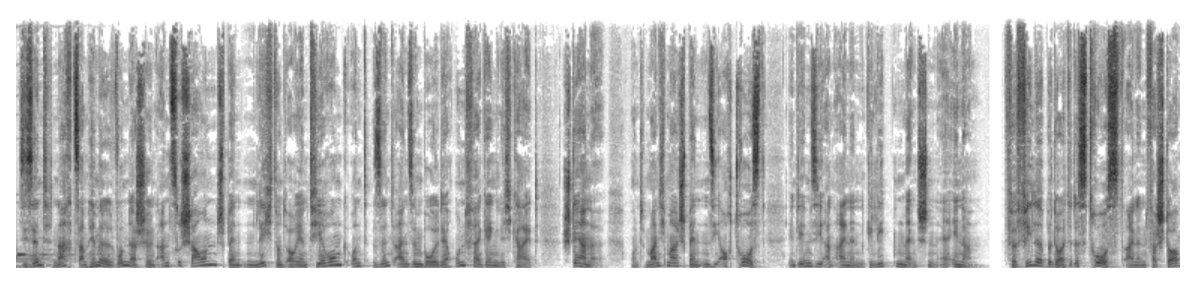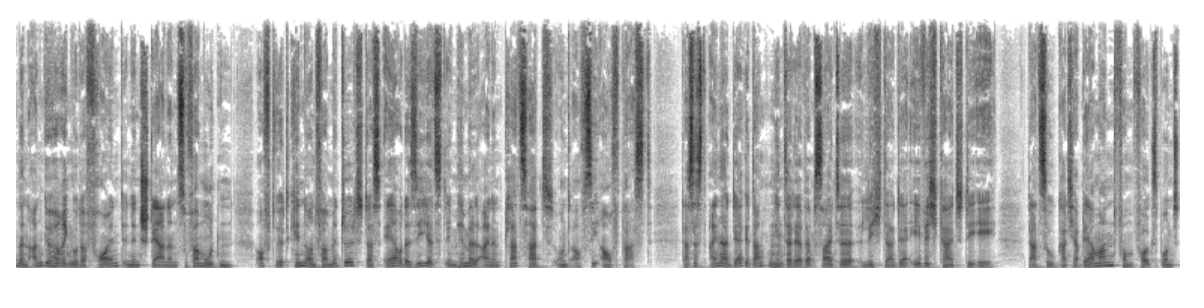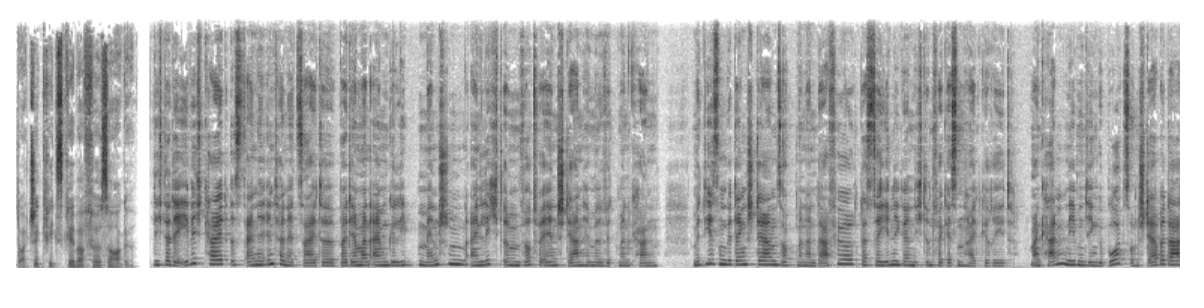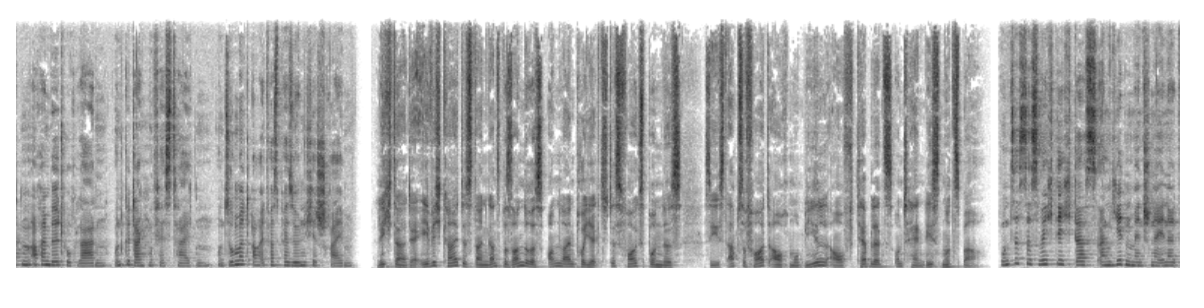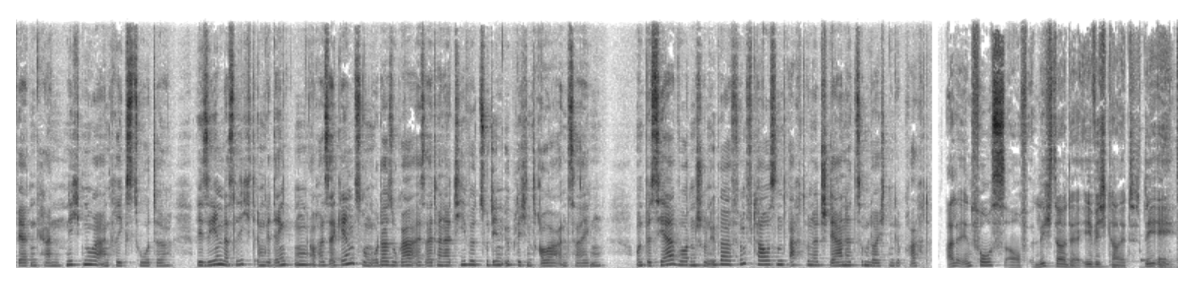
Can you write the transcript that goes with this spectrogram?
Sie sind nachts am Himmel wunderschön anzuschauen, spenden Licht und Orientierung und sind ein Symbol der Unvergänglichkeit, Sterne. Und manchmal spenden sie auch Trost, indem sie an einen geliebten Menschen erinnern. Für viele bedeutet es Trost, einen verstorbenen Angehörigen oder Freund in den Sternen zu vermuten. Oft wird Kindern vermittelt, dass er oder sie jetzt im Himmel einen Platz hat und auf sie aufpasst. Das ist einer der Gedanken hinter der Webseite lichterderewigkeit.de. Dazu Katja Beermann vom Volksbund Deutsche Kriegsgräberfürsorge. Lichter der Ewigkeit ist eine Internetseite, bei der man einem geliebten Menschen ein Licht im virtuellen Sternhimmel widmen kann. Mit diesem Gedenkstern sorgt man dann dafür, dass derjenige nicht in Vergessenheit gerät. Man kann neben den Geburts- und Sterbedaten auch ein Bild hochladen und Gedanken festhalten und somit auch etwas Persönliches schreiben. Lichter der Ewigkeit ist ein ganz besonderes Online-Projekt des Volksbundes. Sie ist ab sofort auch mobil auf Tablets und Handys nutzbar. Uns ist es wichtig, dass an jeden Menschen erinnert werden kann, nicht nur an Kriegstote. Wir sehen das Licht im Gedenken auch als Ergänzung oder sogar als Alternative zu den üblichen Traueranzeigen. Und bisher wurden schon über 5800 Sterne zum Leuchten gebracht. Alle Infos auf lichterderewigkeit.de.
